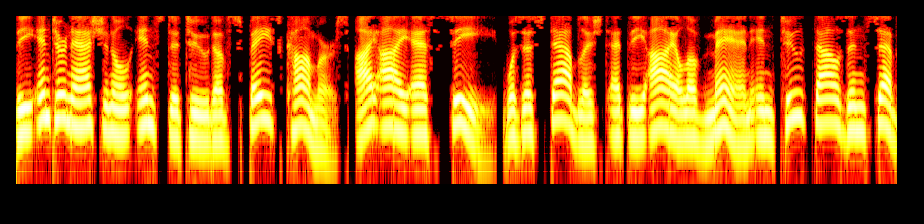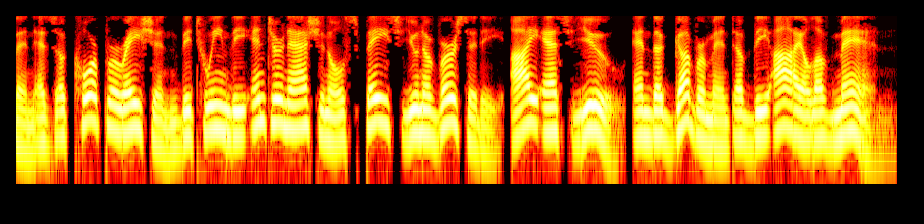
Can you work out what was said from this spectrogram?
The International Institute of Space Commerce was established at the Isle of Man in 2007 as a corporation between the International Space University and the Government of the Isle of Man.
